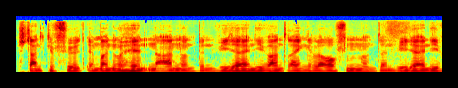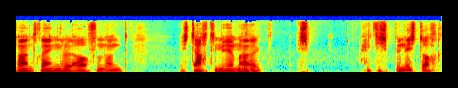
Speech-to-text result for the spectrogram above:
stand gefühlt immer nur hinten an und bin wieder in die Wand reingelaufen und dann wieder in die Wand reingelaufen und ich dachte mir immer, ich, eigentlich bin ich doch,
